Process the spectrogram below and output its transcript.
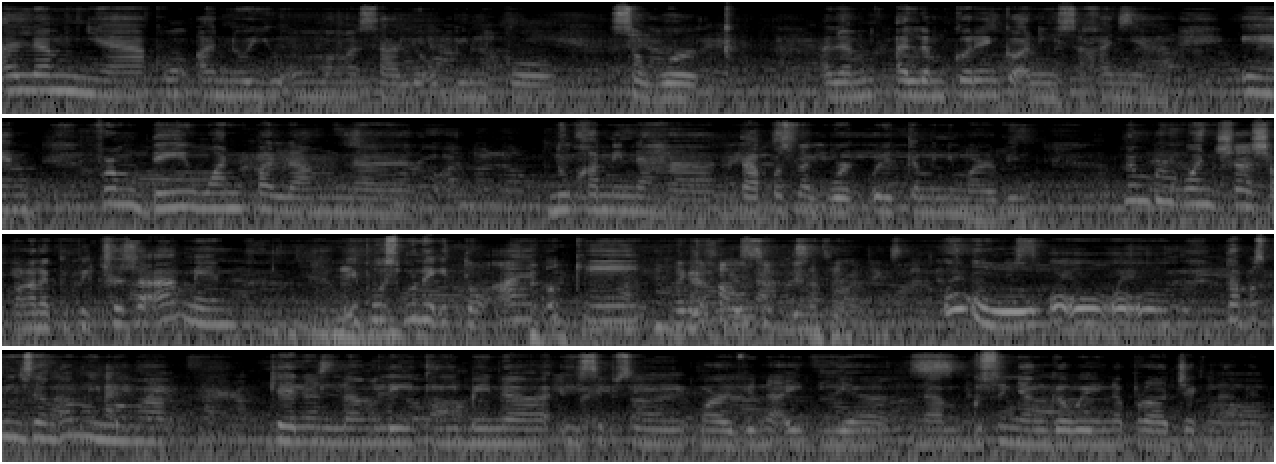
alam niya kung ano yung mga saloobin ko sa work. Alam, alam ko rin kung ano yung sa kanya. And from day one pa lang na nung kami na ha, tapos nag-work ulit kami ni Marvin, number one siya. Siya pa nga nagpipicture sa amin. I-post mo na ito. Ay, okay. Nagkakausap din sila. Oo, oo, oo. Tapos minsan kami mga kailan lang lately may naisip si Marvin na idea na gusto niyang gawin na project namin.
